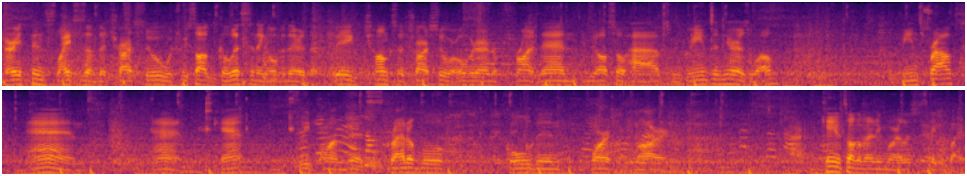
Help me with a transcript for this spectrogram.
very thin slices of the char siu, which we saw glistening over there. The big chunks of char siu are over there in the front. Then we also have some greens in here as well bean sprouts, and, and you can't sleep on this incredible golden pork lard. Right, can't even talk about it anymore. Let's just take a bite.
